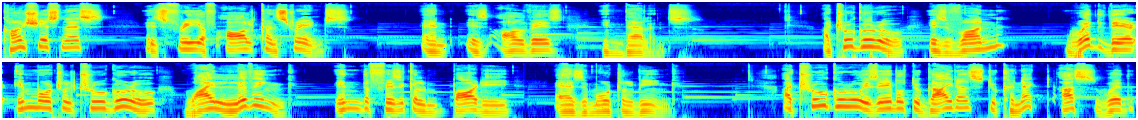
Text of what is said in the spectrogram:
Consciousness is free of all constraints and is always in balance. A true guru is one with their immortal true guru while living in the physical body as a mortal being. A true guru is able to guide us to connect us with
